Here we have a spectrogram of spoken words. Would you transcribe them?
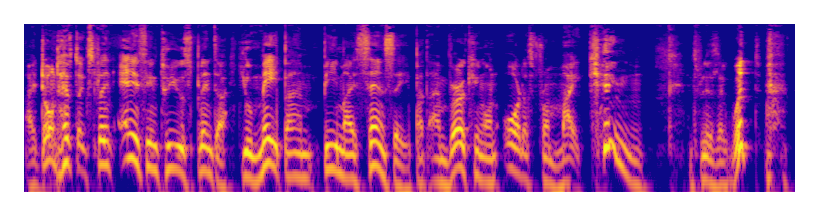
I don't have to explain anything to you, Splinter. You may be my sensei, but I'm working on orders from my king. And Splinter's like, what?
